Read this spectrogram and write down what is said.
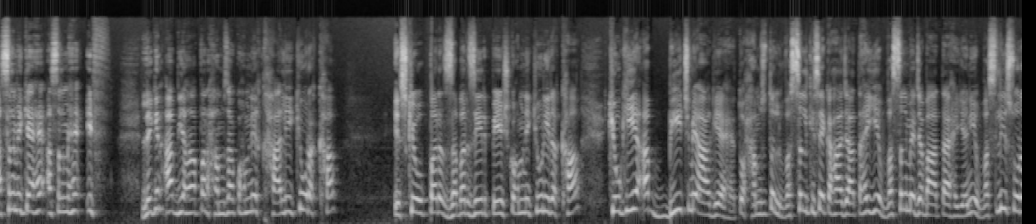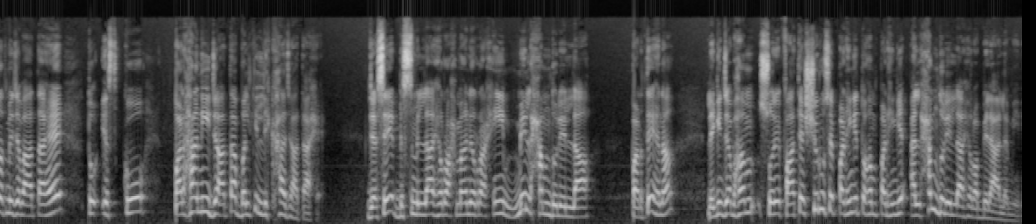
असल में क्या है? असल में है इफ़। लेकिन अब यहाँ पर हमज़ा को हमने खाली क्यों रखा? इसके ऊपर ज़बर ज़ेर पेश को हमने क्यों नहीं रखा? क्योंकि ये अब बीच में आ गया है। तो हमजतुल वसल किसे कहा जाता है? ये वसल में जब आता है, यानी वसली सूरत में जब आता है तो इसको पढ़ा नहीं जाता, बल्कि लिखा जाता है। जैसे बिस्मिल्लाहिर्रहमानिर्रहीम, मिलहमदुलिल्लाह पढ़ते हैं ना, लेकिन जब हम सूर्य फातिहा शुरू से पढ़ेंगे तो हम पढ़ेंगे अल्हम्दुलिल्लाह रब्बिल आलमीन।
